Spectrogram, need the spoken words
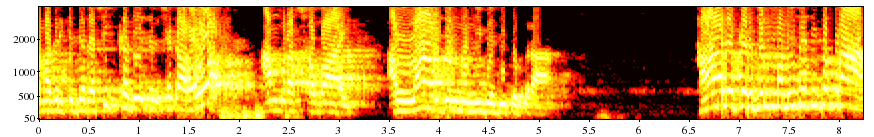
আমাদেরকে যেটা শিক্ষা দিয়েছেন সেটা হলো, আমরা সবাই আল্লাহর জন্য নিবেদিত প্রাণ। খালেকের জন্য নিবেদিত প্রাণ।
